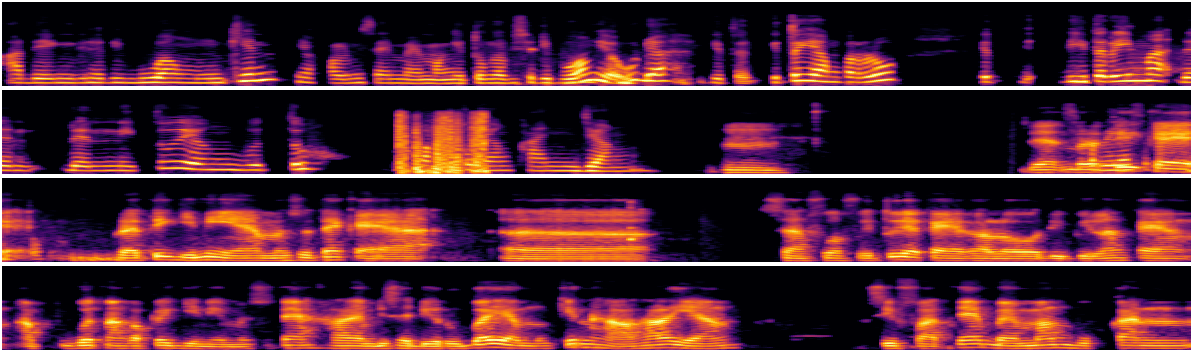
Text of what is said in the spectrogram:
Ada yang bisa dibuang mungkin ya kalau misalnya memang itu nggak bisa dibuang ya udah gitu. Itu yang perlu di- diterima dan dan itu yang butuh waktu yang panjang. Hmm. Dan Sepertinya berarti kayak itu. berarti gini ya, maksudnya kayak eh self love itu ya kayak kalau dibilang kayak gue tangkapnya gini, maksudnya hal yang bisa dirubah ya mungkin hal-hal yang sifatnya memang bukan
